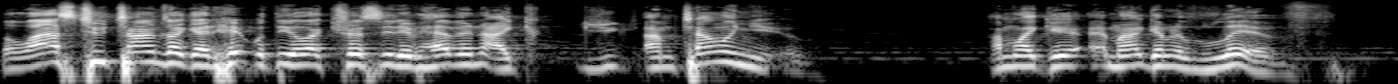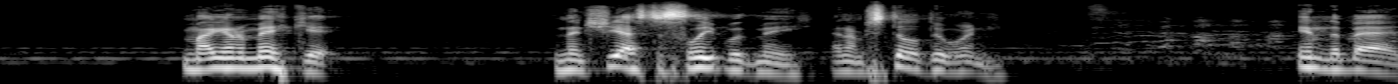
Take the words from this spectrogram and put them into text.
The last two times I got hit with the electricity of heaven, I, you, I'm telling you, I'm like, am I going to live? Am I going to make it? And then she has to sleep with me, and I'm still doing in the bed.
